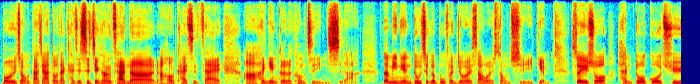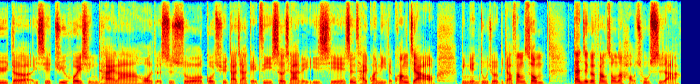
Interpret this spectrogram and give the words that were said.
某一种大家都在开始吃健康餐呐，然后开始在啊、很严格的控制饮食啊。那明年度这个部分就会稍微松弛一点。所以说，很多过去的一些聚会形态啦，或者是说过去大家给自己设下的一些身材管理的框架哦，明年度就会比较。比较放松，但这个放松的好处是啊，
